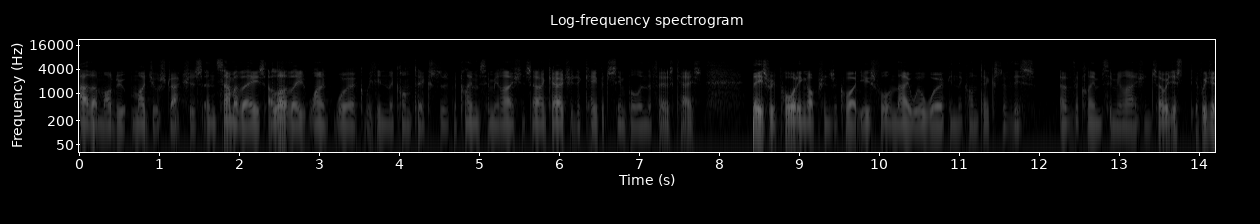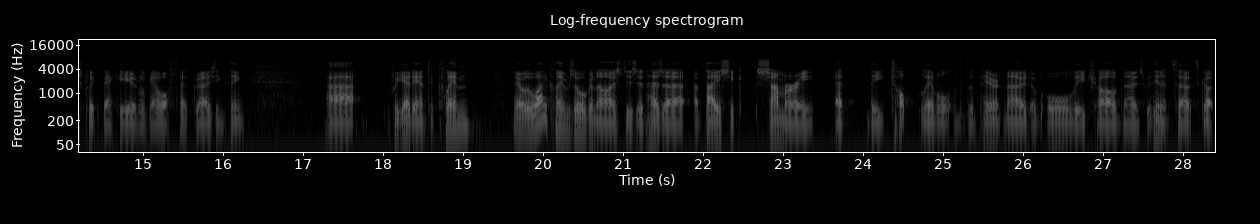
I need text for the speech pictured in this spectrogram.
other module, module structures, and some of these, a lot of these won't work within the context of a Clem simulation. So I encourage you to keep it simple in the first case. These reporting options are quite useful, and they will work in the context of this of the clem simulation. So we just if we just click back here, it'll go off that grazing thing. Uh, if we go down to clem, now the way clem's organised is it has a, a basic summary the top level of the parent node of all the child nodes within it. So it's got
